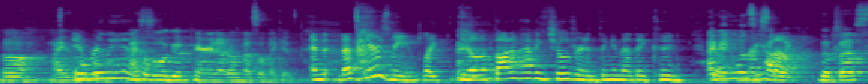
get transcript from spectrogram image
Ugh, I It really I'm, I hope I'm a good parent. I don't mess up my kids. And that scares me. Like, you know, the thought of having children and thinking that they could. I mean, once you have up. like the best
